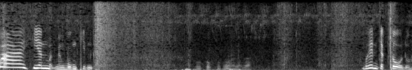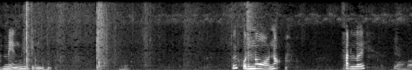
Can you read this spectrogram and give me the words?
ว้ายเฮียนหมดแมงบุงกินกันมันตกทั้งหัวเลยว่ะ บ่ เห็นจักโตดูแมงไม่กินบ่เฮ้ยขนหนอเนาะฟัดเลยเปียงบ่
